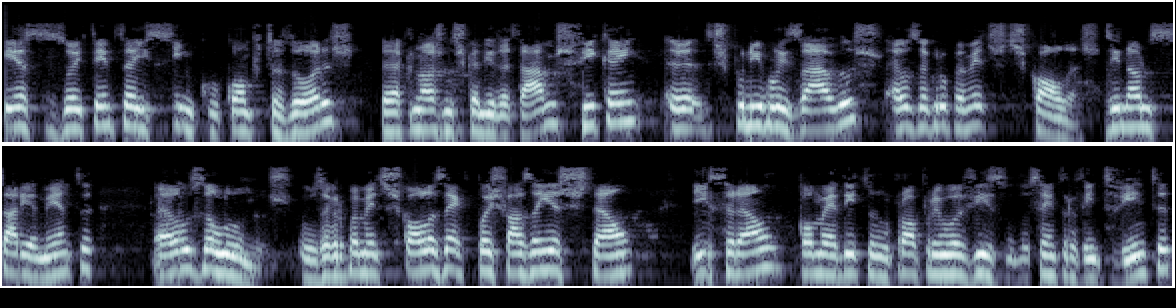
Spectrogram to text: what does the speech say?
Esses 85 computadores a que nós nos candidatámos fiquem eh, disponibilizados aos agrupamentos de escolas e não necessariamente aos alunos. Os agrupamentos de escolas é que depois fazem a gestão e serão, como é dito no próprio aviso do Centro 2020,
